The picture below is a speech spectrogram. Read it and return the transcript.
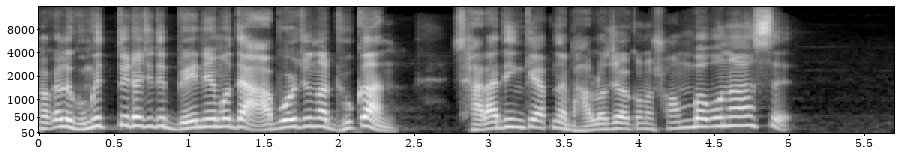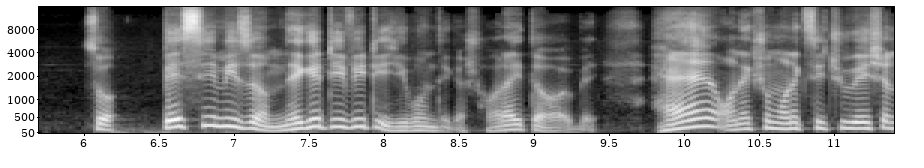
সকালে ঘুমের তো এটা যদি ব্রেনের মধ্যে আবর্জনা ঢুকান সারাদিন কি আপনার ভালো যাওয়ার কোনো সম্ভাবনা আছে? সো পেসিমিজম নেগেটিভিটি জীবন থেকে সরাইতে হবে। হ্যাঁ অনেক সময় অনেক সিচুয়েশন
